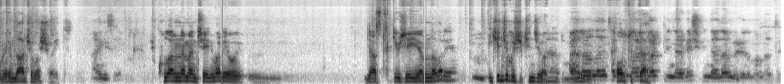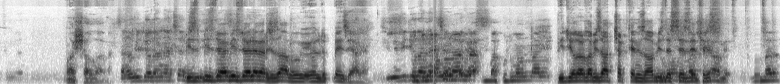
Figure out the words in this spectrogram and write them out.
O benim daha çok hoşuma gitti. Hangisi? Şu kulağının hemen şeyin var ya o ıı, yastık gibi şeyin yanında var ya. Hı. İkinci kuş ikinci bak. Ha, Ben dumanlı onların Koltukta. takımlarını 4 bin lira 5 bin liradan veriyordum onların takımlarını. Maşallah abi. Sana videolarını açarım. Biz biz de biz de öyle vereceğiz abi. Öldürtmeyiz yani. Şimdi videolarını açarım dumanlılarla bakarsın. bak bu dumanlılar Videolarda bizi atacak Deniz abi biz de size dumanlılar izletiriz. Şey abi, bunların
